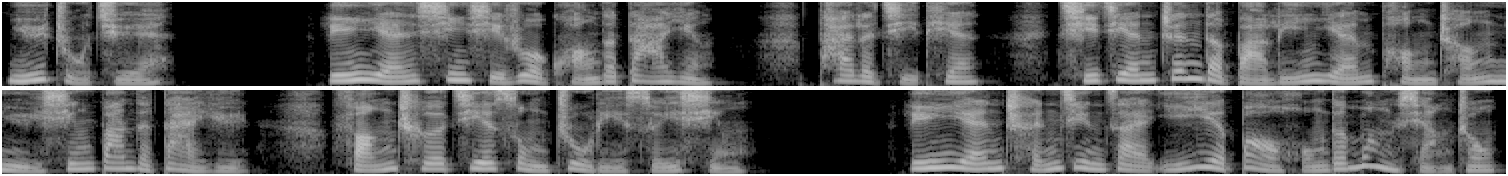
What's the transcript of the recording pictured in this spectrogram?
女主角。林岩欣喜若狂的答应。拍了几天，期间真的把林岩捧成女星般的待遇，房车接送、助理随行。林岩沉浸在一夜爆红的梦想中，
